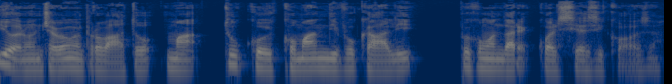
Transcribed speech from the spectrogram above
io non ci avevo mai provato, ma tu con i comandi vocali puoi comandare qualsiasi cosa.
